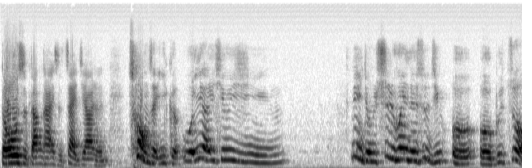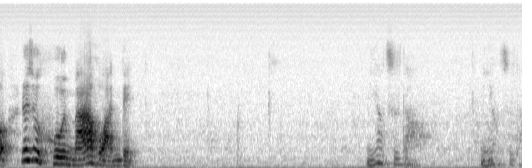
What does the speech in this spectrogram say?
都是刚开始在家人冲着一个我要修行，那种是非的事情而而不做，那是很麻烦的。你要知道，你要知道，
